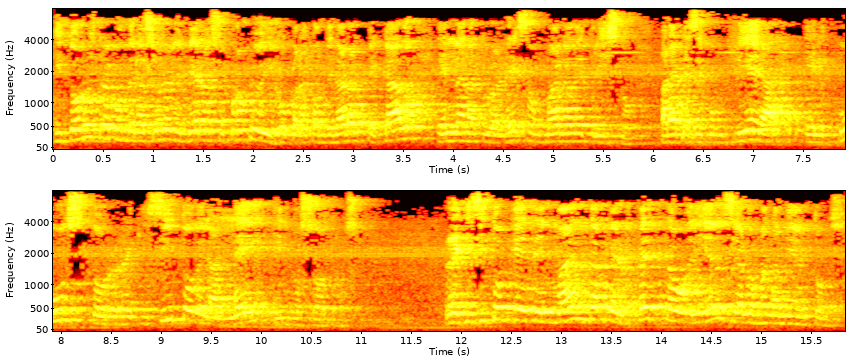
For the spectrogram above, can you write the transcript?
quitó nuestra condenación al enviar a su propio Hijo para condenar al pecado en la naturaleza humana de Cristo, para que se cumpliera el justo requisito de la ley en nosotros. Requisito que demanda perfecta obediencia a los mandamientos,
